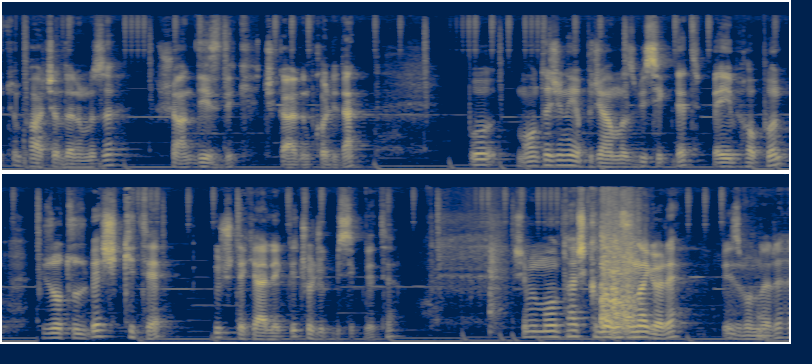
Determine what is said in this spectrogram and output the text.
bütün parçalarımızı şu an dizdik. Çıkardım koliden. Bu montajını yapacağımız bisiklet Baby Hop'un 135 kiti. 3 tekerlekli çocuk bisikleti. Şimdi montaj kılavuzuna göre biz bunları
